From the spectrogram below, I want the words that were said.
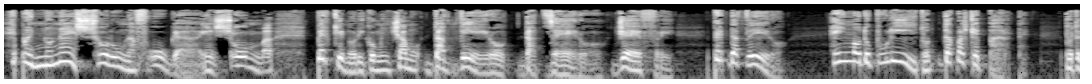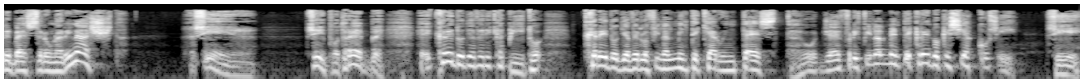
E poi non è solo una fuga, insomma, perché non ricominciamo davvero da zero, Jeffrey? Per davvero, e in modo pulito, da qualche parte. Potrebbe essere una rinascita. Sì, sì, potrebbe. E credo di aver capito. Credo di averlo finalmente chiaro in testa. Oh, Jeffrey, finalmente credo che sia così. Sì,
